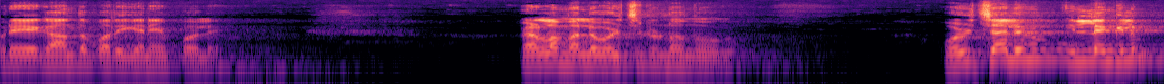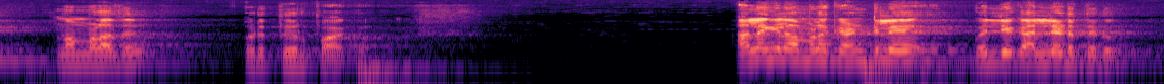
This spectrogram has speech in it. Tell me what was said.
ഒരു ഏകാന്ത പതികനെ പോലെ. വെള്ളം വല്ല ഒഴിച്ചിട്ടുണ്ടോ എന്ന് നോക്കും. ഒഴിച്ചാലും ഇല്ലെങ്കിലും നമ്മളത് ഒരു തീർപ്പാക്കും. അല്ലെങ്കിൽ നമ്മളെ കണ്ടിൽ വലിയ കല്ലെടുത്തിടും.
